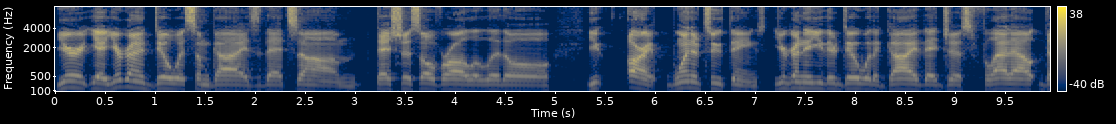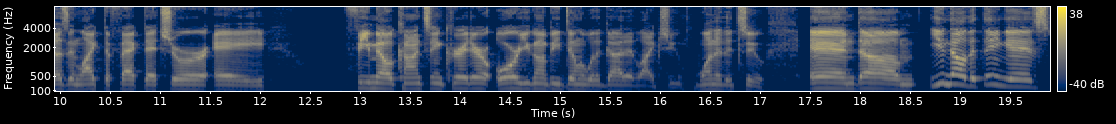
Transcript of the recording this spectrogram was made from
you're yeah you're gonna deal with some guys that's um that's just overall a little you all right one of two things. You're gonna either deal with a guy that just flat out doesn't like the fact that you're a female content creator or you're gonna be dealing with a guy that likes you one of the two. And um you know the thing is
